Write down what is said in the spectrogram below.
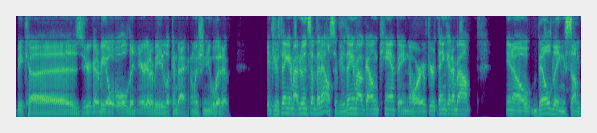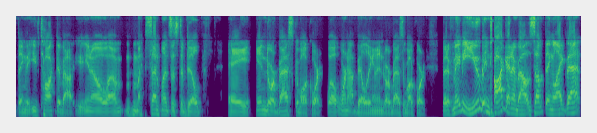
because you're going to be old and you're going to be looking back and wishing you would have. If you're thinking about doing something else, if you're thinking about going camping, or if you're thinking about, you know, building something that you've talked about, you, you know, um, my son wants us to build a indoor basketball court. Well, we're not building an indoor basketball court, but if maybe you've been talking about something like that,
